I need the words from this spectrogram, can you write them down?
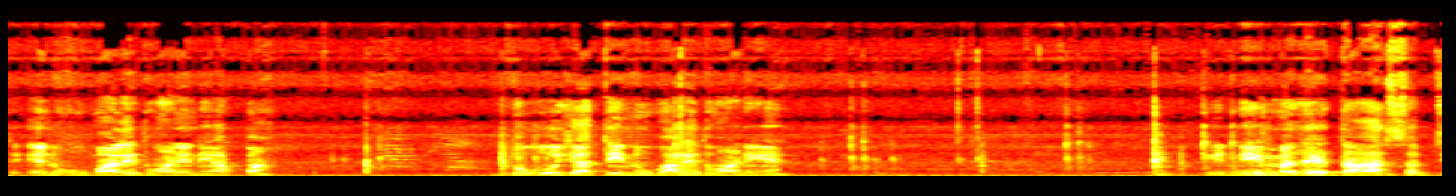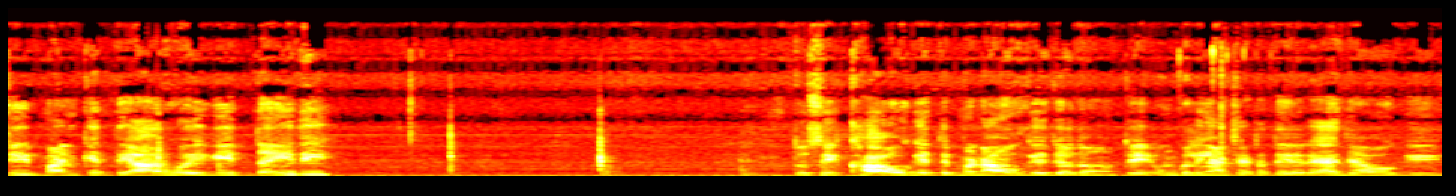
ਤੇ ਇਹਨੂੰ ਉਬਾਲੇ ਦਵਾਣੇ ਨੇ ਆਪਾਂ। ਦੋ ਜਾਂ ਤਿੰਨ ਉਬਾਲੇ ਦਵਾਣੇ ਹੈ ਇੰਨੀ ਮਜ਼ੇਦਾਰ ਸਬਜ਼ੀ ਬਣ ਕੇ ਤਿਆਰ ਹੋਏਗੀ ਦਹੀਂ ਦੀ। ਤੁਸੀਂ ਖਾਓਗੇ ਤੇ ਬਣਾਓਗੇ ਜਦੋਂ ਤੇ ਉਂਗਲੀਆਂ ਚਟਦੇ ਰਹਿ ਜਾਓਗੇ।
